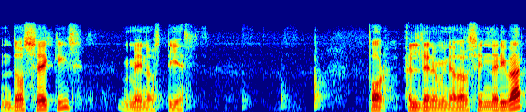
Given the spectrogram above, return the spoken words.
2x menos 10 por el denominador sin derivar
